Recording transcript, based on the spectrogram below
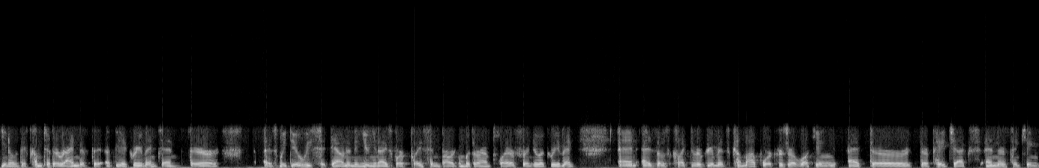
you know they've come to their end of the of the agreement, and they're as we do, we sit down in a unionized workplace and bargain with our employer for a new agreement. And as those collective agreements come up, workers are looking at their their paychecks and they're thinking,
